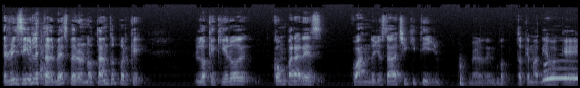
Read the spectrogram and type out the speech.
es risible tal vez, pero no tanto porque lo que quiero comparar es cuando yo estaba chiquitillo, ¿verdad? un toque más viejo que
